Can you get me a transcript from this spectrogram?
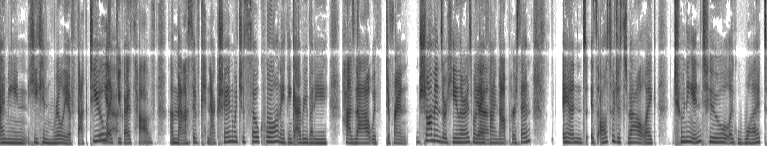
I mean, he can really affect you. Yeah. Like, you guys have a massive connection, which is so cool. And I think everybody has that with different shamans or healers when Yeah. they find that person. And it's also just about like tuning into like what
